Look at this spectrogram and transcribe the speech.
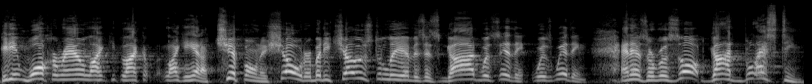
He didn't walk around like, like, like he had a chip on his shoulder, but he chose to live as if God was with, him, was with him. And as a result, God blessed him.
